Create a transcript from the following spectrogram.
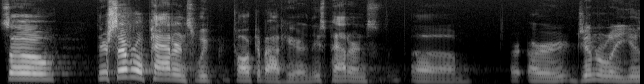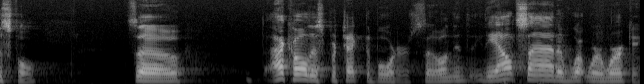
So there are several patterns we've talked about here, and these patterns um, are, are generally useful. So I call this protect the borders. So on the outside of what we're working,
